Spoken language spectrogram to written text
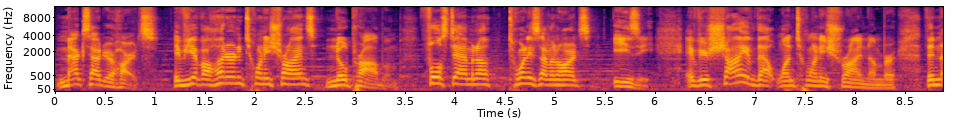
max out your hearts. If you have 120 shrines, no problem. Full stamina, 27 hearts, easy. If you're shy of that 120 shrine number, then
